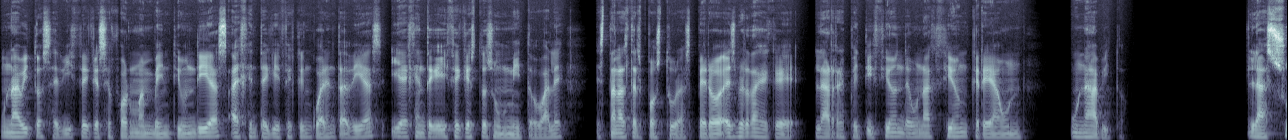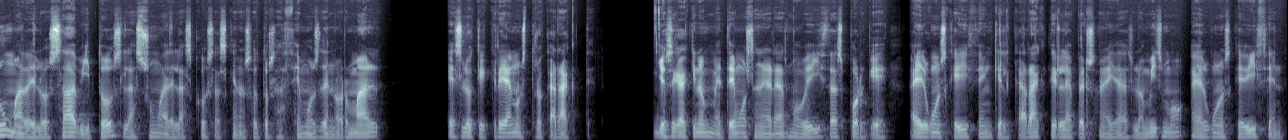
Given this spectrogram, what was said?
un hábito se dice que se forma en 21 días, hay gente que dice que en 40 días y hay gente que dice que esto es un mito, ¿vale? Están las tres posturas, pero es verdad que, la repetición de una acción crea un, un hábito. La suma de los hábitos, la suma de las cosas que nosotros hacemos de normal, es lo que crea nuestro carácter. Yo sé que aquí nos metemos en áreas movedizas porque hay algunos que dicen que el carácter y la personalidad es lo mismo, hay algunos que dicen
